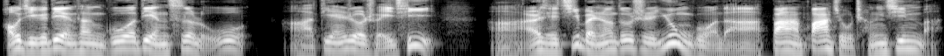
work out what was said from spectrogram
好几个电饭锅、电磁炉啊、电热水器啊，而且基本上都是用过的啊，八八九成新吧。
